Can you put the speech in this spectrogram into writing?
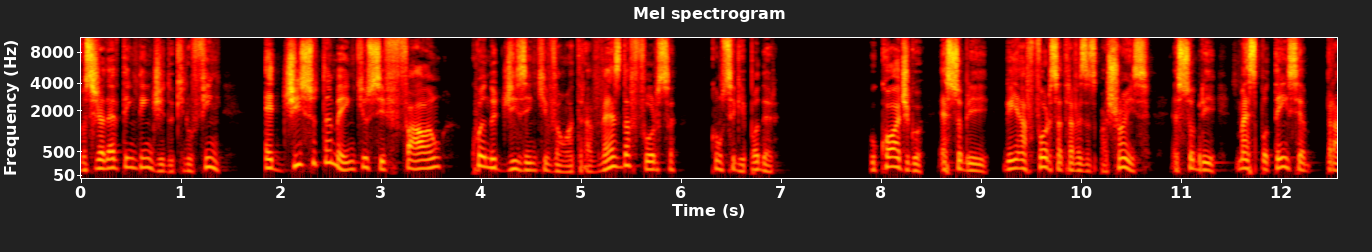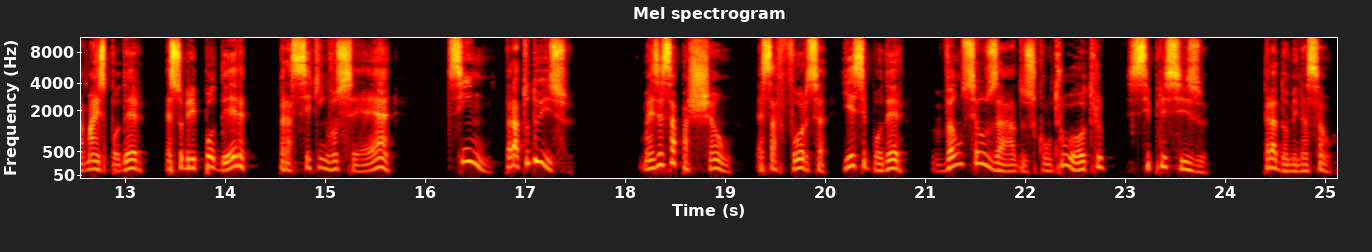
você já deve ter entendido que no fim é disso também que os Sith falam quando dizem que vão, através da força, conseguir poder. O código é sobre ganhar força através das paixões? É sobre mais potência para mais poder? É sobre poder para ser quem você é? Sim, para tudo isso. Mas essa paixão, essa força e esse poder vão ser usados contra o outro, se preciso, para dominação.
